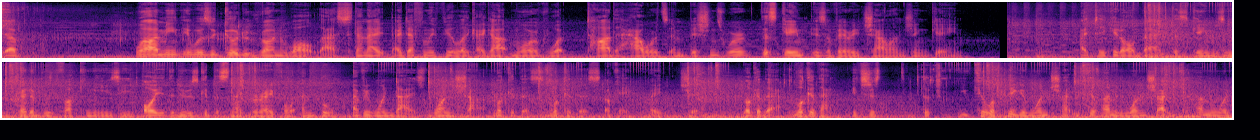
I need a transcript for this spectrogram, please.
Yep. Well, I mean, it was a good run while it lasted, and I, I definitely feel like I got more of what Todd Howard's ambitions were. This game is a very challenging game. I take it all back, this game is incredibly fucking easy. All you have to do is get the sniper rifle and boom, everyone dies. One shot. Look at this, look at this. Okay, wait, shit. Look at that, look at that. It's just, the, you kill a pig in one shot, you kill him in one shot, you kill him in one...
